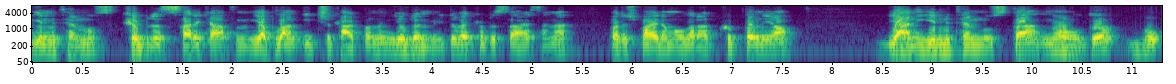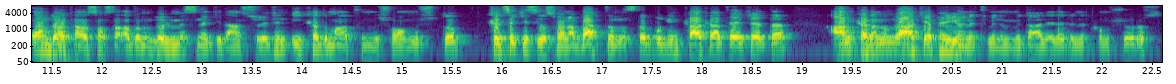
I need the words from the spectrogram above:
20 e, Temmuz Kıbrıs Harekatı'nın yapılan ilk çıkartmanın yıl dönümüydü ve Kıbrıs'ta her sene Barış Bayramı olarak kutlanıyor. Yani 20 Temmuz'da ne oldu? Bu 14 Ağustos'ta adanın bölünmesine giden sürecin ilk adımı atılmış olmuştu. 48 yıl sonra baktığımızda bugün KKTC'de Ankara'nın ve AKP yönetiminin müdahalelerini konuşuyoruz.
